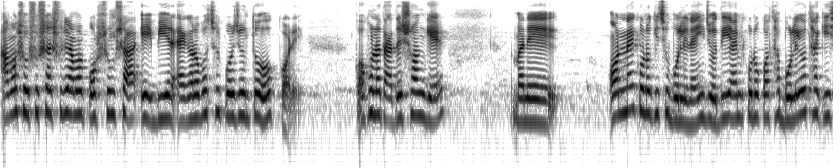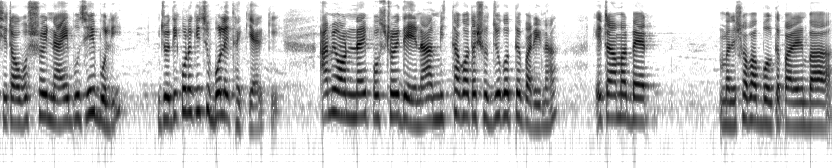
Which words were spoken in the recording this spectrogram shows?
আমার শ্বশুর শাশুড়ি আমার প্রশংসা এই বিয়ের এগারো বছর পর্যন্ত করে। কখনো তাদের সঙ্গে মানে অন্যায় কোনো কিছু বলি নাই। যদি আমি কোনো কথা বলেও থাকি, সেটা অবশ্যই নাই বুঝেই বলি। যদি কোনো কিছু বলে থাকি আর কি। আমি অন্যায় প্রশ্রয় দেই না, মিথ্যা কথা সহ্য করতে পারি না। এটা আমার ব্যাড মানে স্বভাব বলতে পারেন বা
